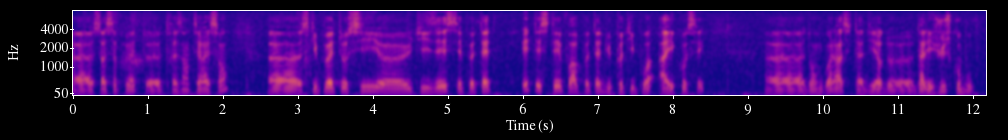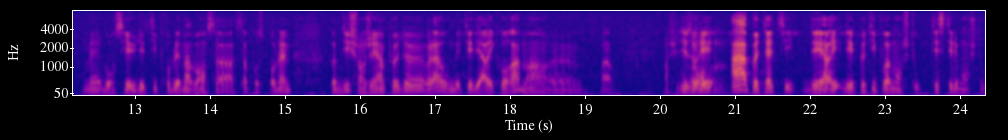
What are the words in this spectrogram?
Euh, ça, ça peut être euh, très intéressant. Euh, ce qui peut être aussi euh, utilisé, c'est peut-être et tester voir peut-être du petit pois à écossais. Euh, donc voilà, c'est-à-dire d'aller jusqu'au bout. Mais bon, s'il y a eu des petits problèmes avant, ça, ça pose problème. Comme dit, changer un peu de voilà, ou mettez des haricots rames. hein, euh, voilà. Alors, je suis désolé. Bon. Ah, peut-être si des, petits pois mangent tout. Testez les mange tout.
